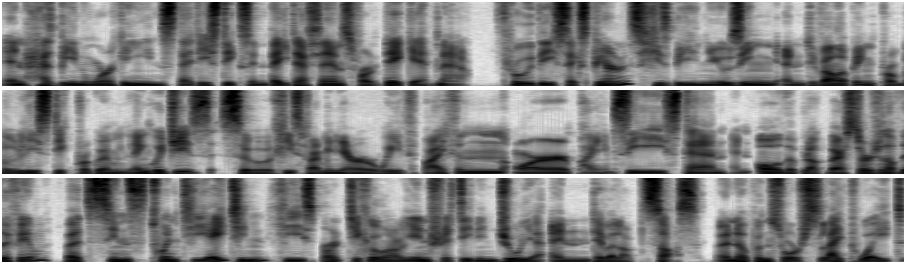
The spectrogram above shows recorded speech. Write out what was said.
and has been working in statistics and data science for a decade now. Through this experience, he's been using and developing probabilistic programming languages, so he's familiar with Python, R, PyMC, Stan, and all the blockbusters of the field. But since 2018, he's particularly interested in Julia and developed Soss, an open source lightweight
